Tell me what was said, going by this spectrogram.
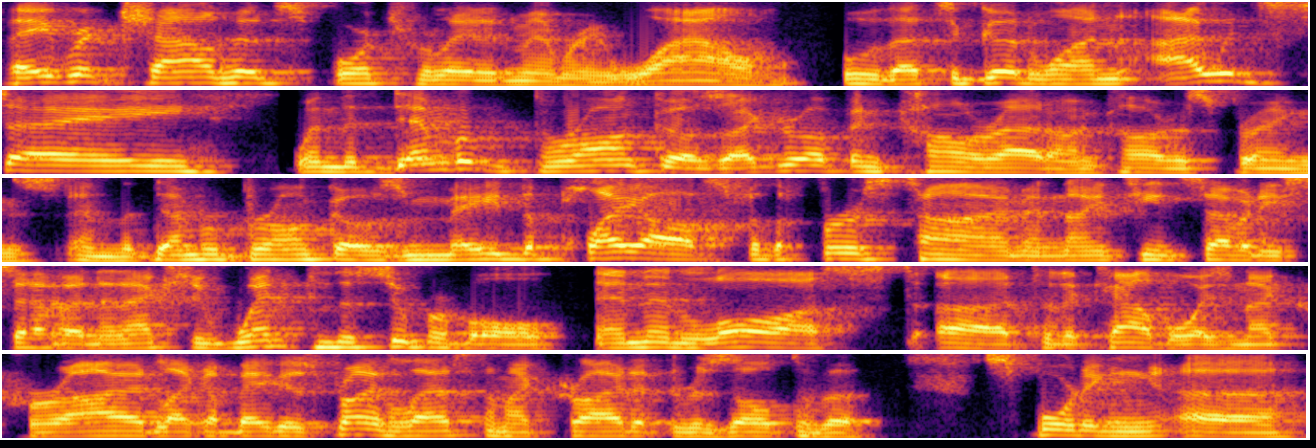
Favorite childhood sports related memory? Wow. Oh, that's a good one. I would say when the Denver Broncos, I grew up in Colorado, in Colorado Springs, and the Denver Broncos made the playoffs for the first time in 1977 and actually went to the Super Bowl and then lost uh, to the Cowboys. And I cried like a baby. It was probably the last time I cried at the result of a sporting uh,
